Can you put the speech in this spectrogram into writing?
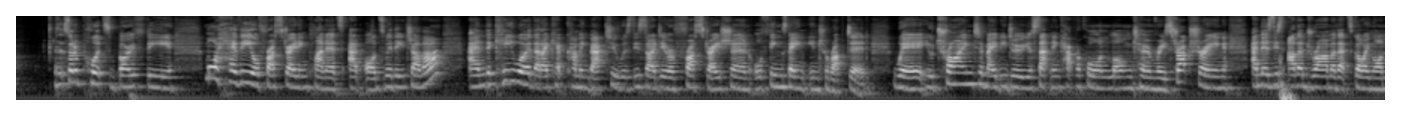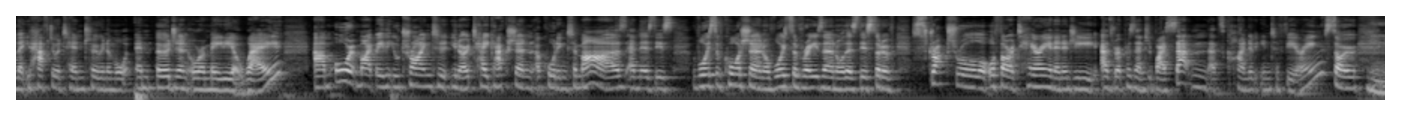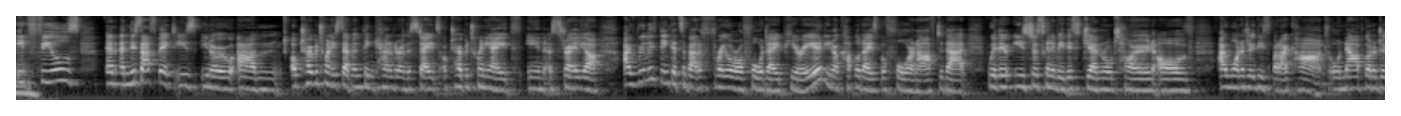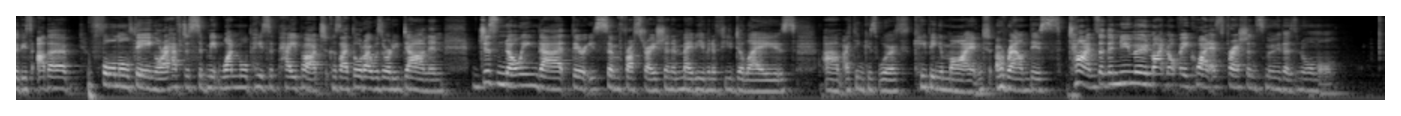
It sort of puts both the more heavy or frustrating planets at odds with each other and the key word that I kept coming back to was this idea of frustration or things being interrupted, where you're trying to maybe do your Saturn in Capricorn long term restructuring, and there's this other drama that's going on that you have to attend to in a more urgent or immediate way. Um, or it might be that you're trying to, you know, take action according to Mars, and there's this voice of caution or voice of reason, or there's this sort of structural or authoritarian energy as represented by Saturn that's kind of interfering. So mm. it feels and, and this aspect is, you know, um, October 27th in Canada and the States, October 28th in Australia. I really think it's about a three or a four day period, you know, a couple of days before and after that, where there is just going to be this general tone of, I want to do this, but I can't. Or now I've got to do this other formal thing, or I have to submit one more piece of paper because I thought I was already done. And just knowing that there is some frustration and maybe even a few delays, um, I think is worth keeping in mind around this time. So the new moon might not be quite as fresh and smooth as normal.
